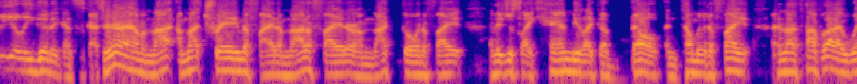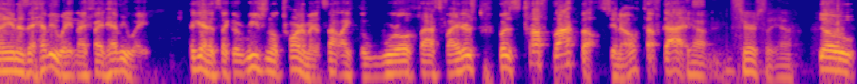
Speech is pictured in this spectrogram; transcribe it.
really good against this guy. So here I am. I'm not. I'm not training to fight. I'm not a fighter. I'm not going to fight. And they just like hand me like a belt and tell me to fight. And on top of that, I weigh in as a heavyweight and I fight heavyweight. Again, it's like a regional tournament. It's not like the world class fighters, but it's tough black belts. You know, tough guys. Yeah, seriously, yeah. So,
